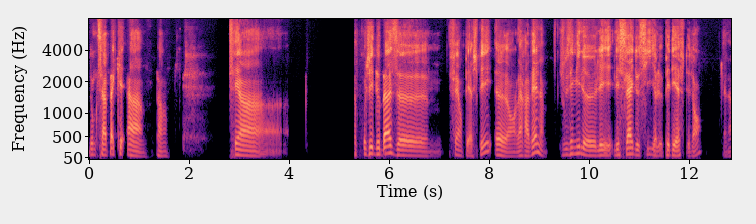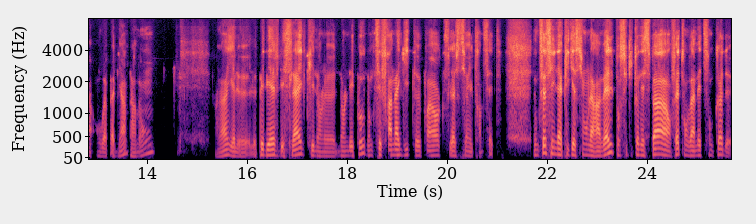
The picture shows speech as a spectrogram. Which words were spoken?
Donc, c'est un paquet. Pardon. C'est un, projet de base euh, fait en PHP, en Laravel. Je vous ai mis les, slides aussi, il y a le PDF dedans. Là, on ne voit pas bien, pardon. Voilà, il y a le, PDF des slides qui est dans le, dépôt. Donc, c'est framagit.org slash Cyril37. Donc, ça, c'est une application Laravel. Pour ceux qui ne connaissent pas, en fait, on va mettre son code.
